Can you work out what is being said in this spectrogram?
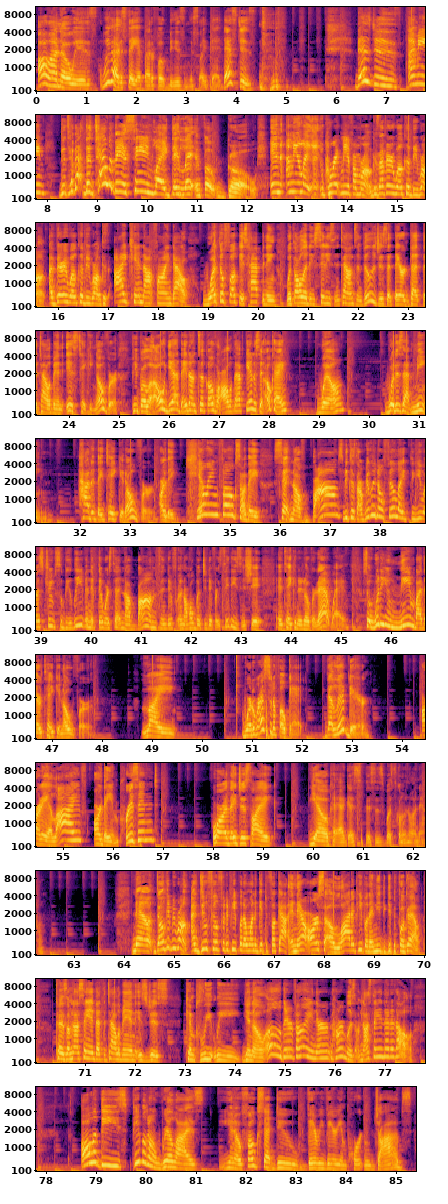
all i know is we got to stay up out of folk business like that that's just that's just i mean the, the Taliban seemed like they letting folk go. And I mean, like, eh, correct me if I'm wrong, because I very well could be wrong. I very well could be wrong, because I cannot find out what the fuck is happening with all of these cities and towns and villages that they're that the Taliban is taking over. People are like, oh yeah, they done took over all of Afghanistan. Okay. Well, what does that mean? How did they take it over? Are they killing folks? Are they setting off bombs because I really don't feel like the US troops will be leaving if they were setting off bombs in different in a whole bunch of different cities and shit and taking it over that way. So what do you mean by they're taking over? Like where the rest of the folk at that live there? Are they alive? Are they imprisoned? Or are they just like, yeah, okay, I guess this is what's going on now? Now, don't get me wrong. I do feel for the people that want to get the fuck out. And there are a lot of people that need to get the fuck out. Because I'm not saying that the Taliban is just completely, you know, oh, they're fine, they're harmless. I'm not saying that at all. All of these people don't realize, you know, folks that do very, very important jobs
